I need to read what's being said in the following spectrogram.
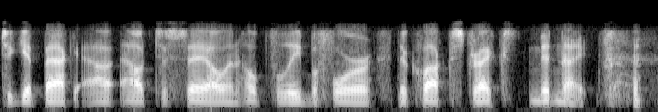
to get back out, out to sale and hopefully before the clock strikes midnight.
